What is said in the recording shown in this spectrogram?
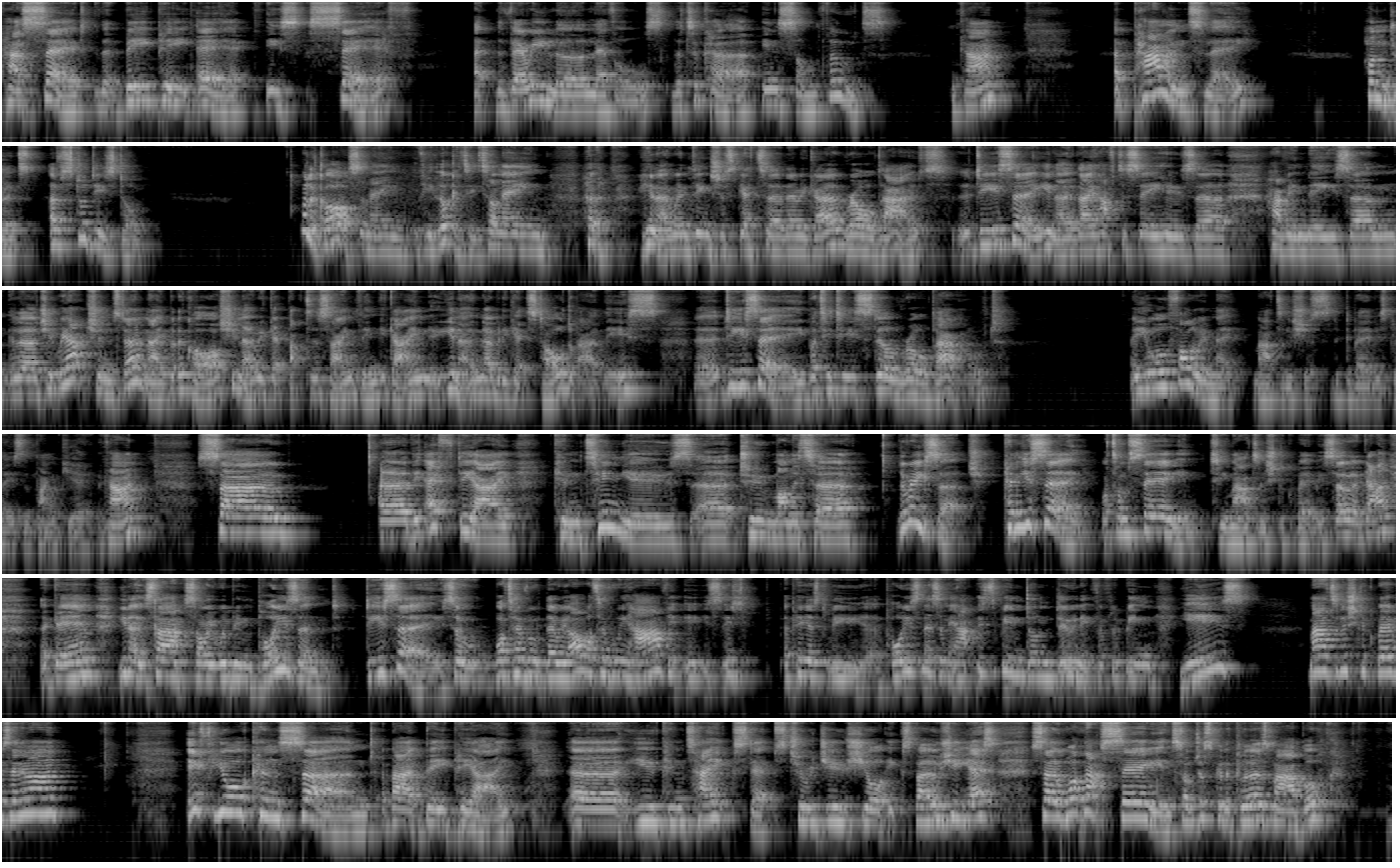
has said that BPA is safe at the very low levels that occur in some foods. Okay? apparently hundreds of studies done. Well, of course, I mean, if you look at it, I mean, you know, when things just get, uh, there we go, rolled out, do you see, you know, they have to see who's uh, having these um, allergic reactions, don't they? But of course, you know, we get back to the same thing again, you know, nobody gets told about this, uh, do you see? But it is still rolled out. Are you all following me? My delicious little babies, please and thank you, okay? So, uh, the FDA continues uh, to monitor the research. Can you see what I'm saying to you, my baby? So again, again, you know, it's like, sorry, we've been poisoned. Do you see? So whatever, there we are, whatever we have, it, it, it appears to be poisonous and it this has been done doing it for flipping years. My little babies anyway. If you're concerned about BPA, uh, you can take steps to reduce your exposure. Yes. So what that's saying, so I'm just going to close my book.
